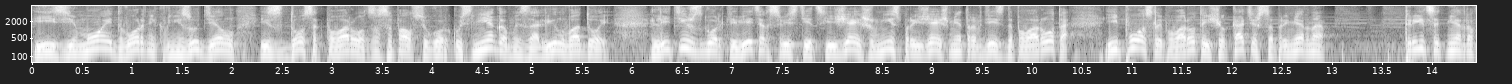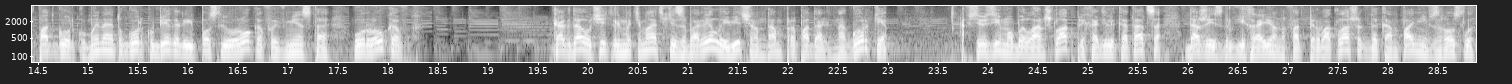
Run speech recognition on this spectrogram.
И зимой дворник внизу делал из досок поворот, засыпал всю горку снегом и залил водой. Летишь с горки, ветер свистит, съезжаешь вниз, проезжаешь метров 10 до поворота, и после поворота еще катишься примерно 30 метров под горку. Мы на эту горку бегали и после уроков, и вместо уроков, когда учитель математики заболел, и вечером там пропадали. На горке Всю зиму был аншлаг, приходили кататься даже из других районов, от первоклашек до компаний взрослых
